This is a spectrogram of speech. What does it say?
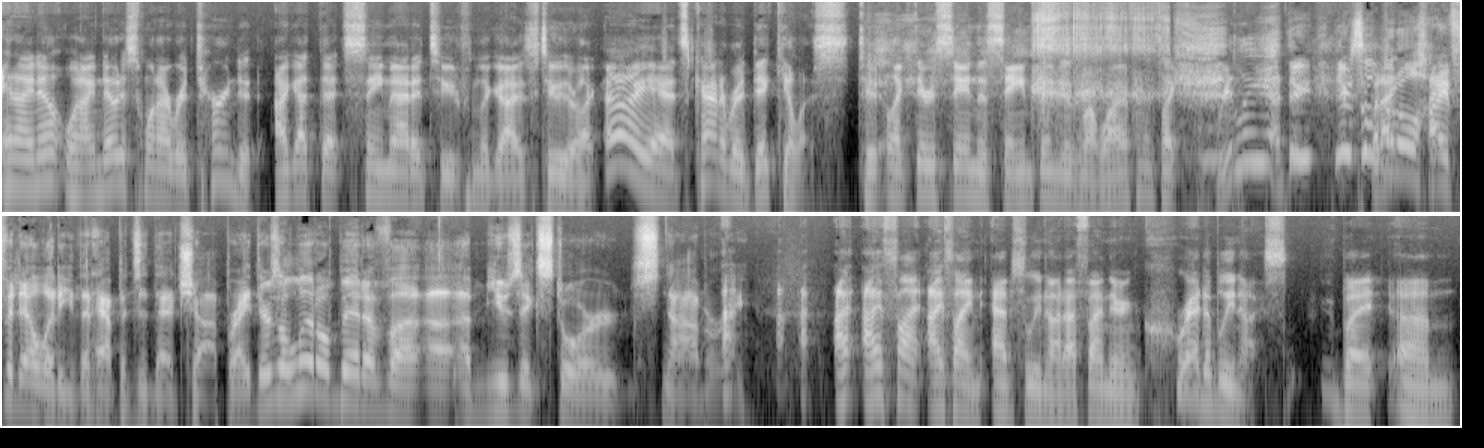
And I know when I noticed when I returned it, I got that same attitude from the guys too. They're like, oh yeah, it's kind of ridiculous. To, like they're saying the same thing as my wife. And it's like, really? I- There, there's a But I- little I- high fidelity that happens in that shop, right? There's a little bit of a, a, a music store snobbery. I, I find I find absolutely not. I find they're incredibly nice. But um,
